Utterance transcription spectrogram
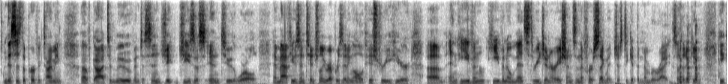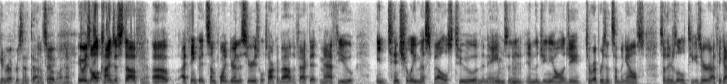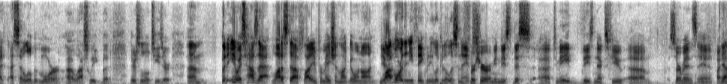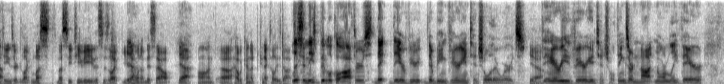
this is the perfect timing of God to move and to send J- Jesus into the world. And Matthew is intentionally representing all of history here, um, and he even he even omits three generations in the first segment just to get the number right, so that it can he can represent that. Okay, so, anyways, all kinds of stuff. Yeah. Uh, I think at some point during the series we'll talk about the fact that Matthew intentionally misspells two of the names in Hmm. the in the genealogy to represent something else. So there's a little teaser. I think I, I said a little bit more uh, last week, but there's a little teaser. Um, but anyways, how's that? A lot of stuff, a lot of information, a lot going on. A lot more than you think when you look at a list of names. For sure. I mean, these this uh, to me these next few um, sermons and five Yeah. fifteens are like must must see TV. This is like you Yeah. don't want to miss out Yeah. on uh, how we kind of connect all these dots. Listen, these biblical authors, they they are very they're being very intentional with their words. Yeah. Very, very intentional. Things are not normally there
